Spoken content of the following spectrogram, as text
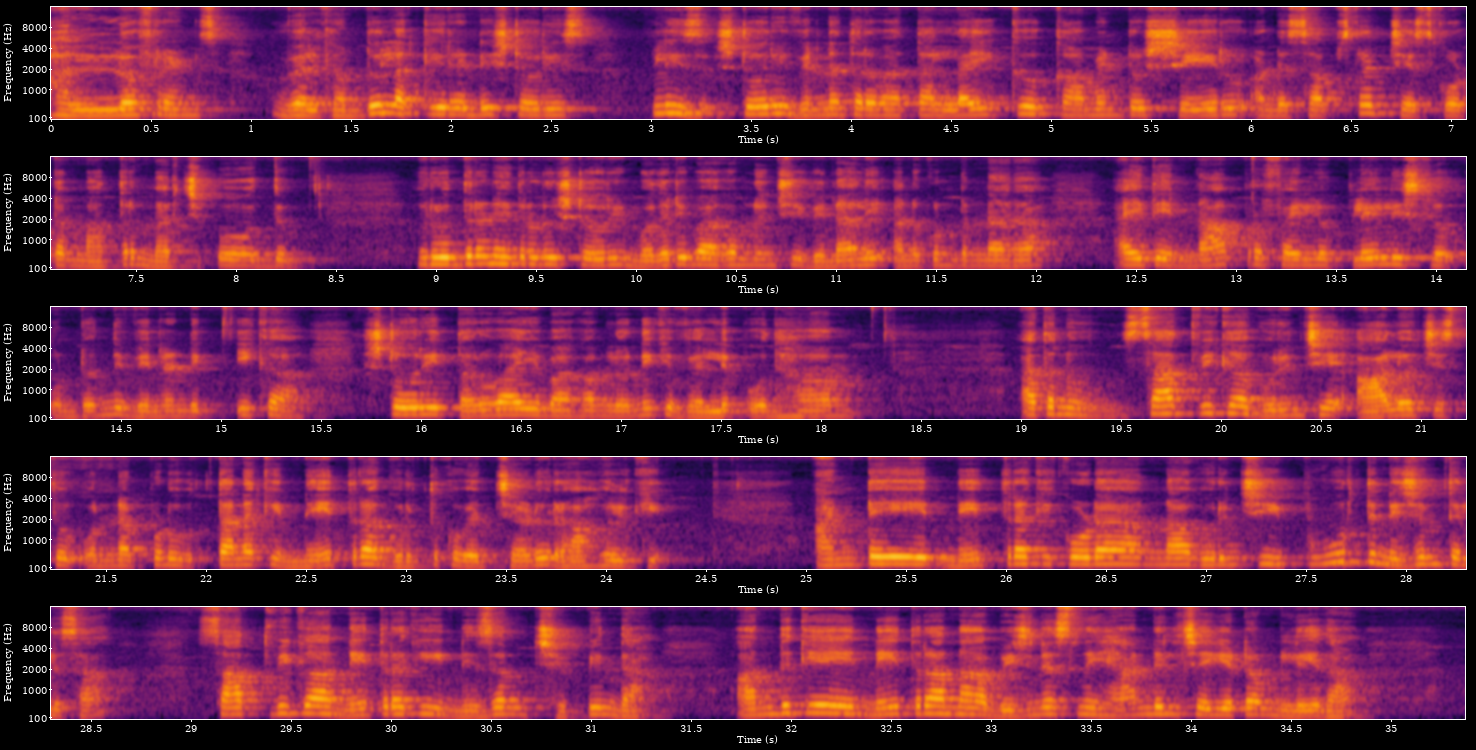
Hello friends welcome to Lucky Reddy stories. Please story విన్న తర్వాత like comment share and subscribe చేసుకోవటం మాత్రం మర్చిపోవద్దు. రుద్రనేత్రుడు స్టోరీ మొదటి భాగం నుంచి వినాలి అనుకుంటున్నారా? అయితే నా ప్రొఫైల్లో ప్లేలిస్ట్లో ఉంటుంది వినండి. ఇక స్టోరీ తరువాయి భాగంలోనికి వెళ్ళిపోదాం. అతను సాత్విక గురించే ఆలోచిస్తూ ఉన్నప్పుడు తనకి నేత్ర గుర్తుకు వచ్చాడు రాహుల్కి. అంటే నేత్రకి కూడా నా గురించి పూర్తి నిజం తెలుసా? సాత్విక నేత్రకి నిజం చెప్పిందా? అందుకే నేత్ర నా బిజినెస్ని హ్యాండిల్ చేయటం లేదా?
